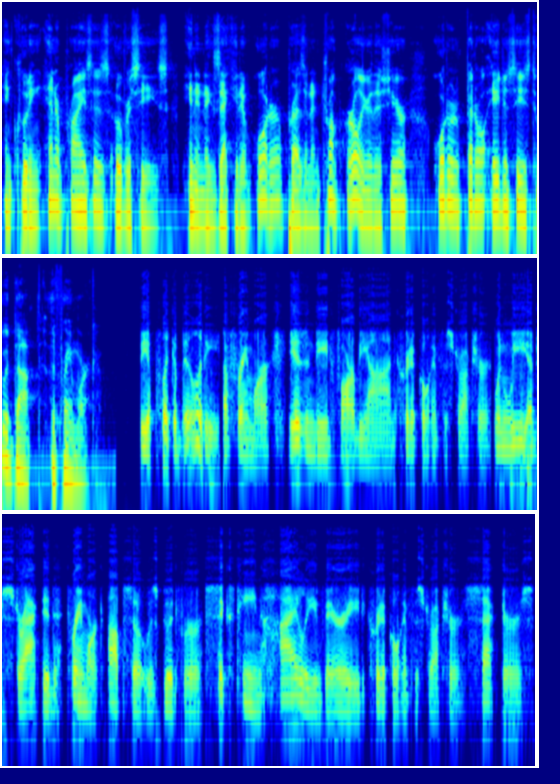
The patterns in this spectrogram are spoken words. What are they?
including enterprises overseas. In an executive order, President Trump earlier this year ordered federal agencies to adopt the framework the applicability of framework is indeed far beyond critical infrastructure. When we abstracted framework up so it was good for 16 highly varied critical infrastructure sectors,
